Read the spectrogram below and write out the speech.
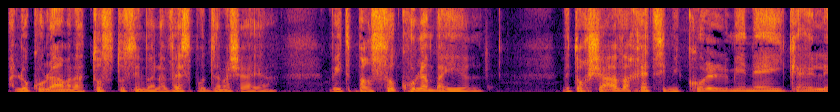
עלו כולם על הטוסטוסים ועל הווספות, זה מה שהיה, והתפרסו כולם בעיר, בתוך שעה וחצי מכל מיני כאלה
